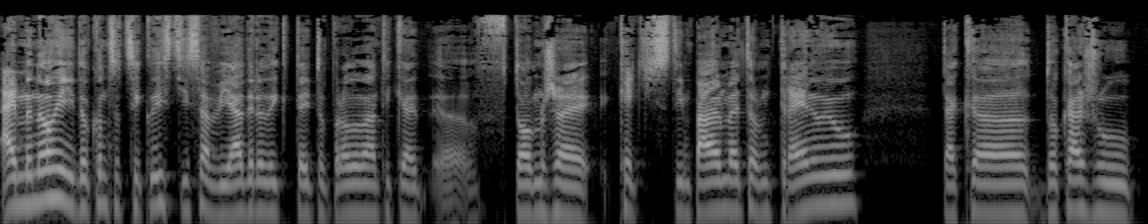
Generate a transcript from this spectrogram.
aj mnohí, dokonca cyklisti sa vyjadrili k tejto problematike uh, v tom, že keď s tým powermetrom trénujú, tak uh, dokážu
